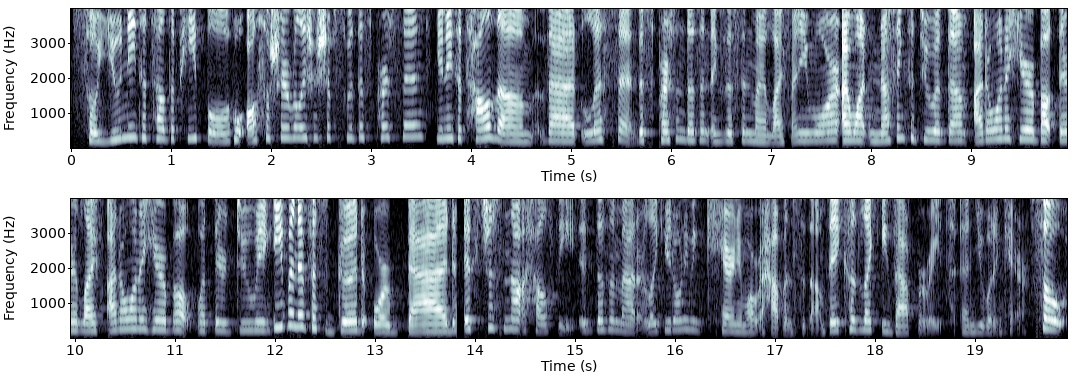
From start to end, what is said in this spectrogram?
So you need to tell the people who also share relationships with this person, you need to tell them that, listen, this person doesn't exist in my life anymore. I want nothing to do with them. I don't want to hear about their life. I don't want to hear about what they're doing. Even if it's good or bad, it's just not healthy. It doesn't matter. Like, you don't even care anymore what happens to them. They could like evaporate and you wouldn't care. So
